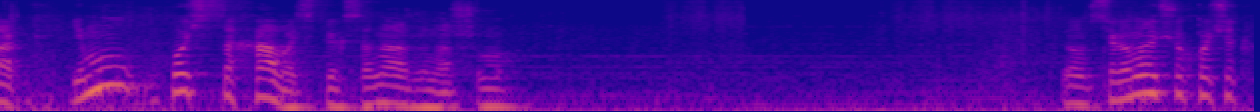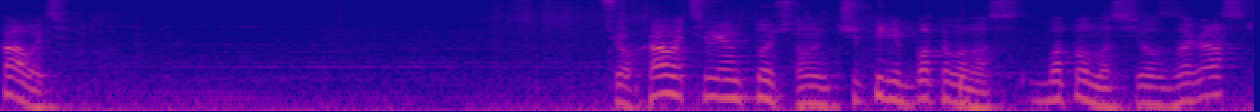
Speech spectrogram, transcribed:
Так, ему хочется хавать персонажу нашему. И он все равно еще хочет хавать. Все, хавать время точно. Он 4 батона, батона съел за раз.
